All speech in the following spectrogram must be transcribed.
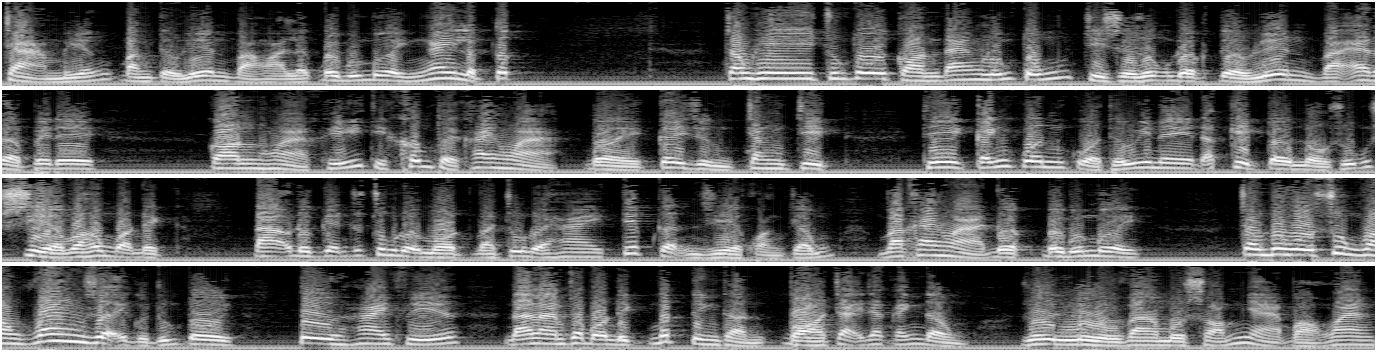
trả miếng bằng tiểu liên và hỏa lực B40 ngay lập tức. Trong khi chúng tôi còn đang lúng túng chỉ sử dụng được tiểu liên và RPD, còn hỏa khí thì không thể khai hỏa bởi cây rừng trăng chịt thì cánh quân của thiếu uy đã kịp thời nổ súng xỉa vào hông bọn địch tạo điều kiện cho trung đội 1 và trung đội 2 tiếp cận rìa khoảng trống và khai hỏa được B40. Trong đồng hồ xung phong vang dậy của chúng tôi từ hai phía đã làm cho bọn địch mất tinh thần bỏ chạy ra cánh đồng rồi lùi vào một xóm nhà bỏ hoang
